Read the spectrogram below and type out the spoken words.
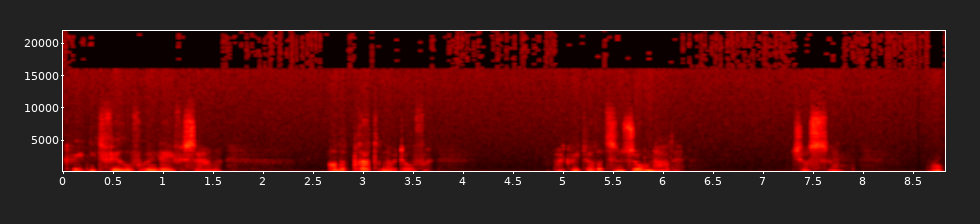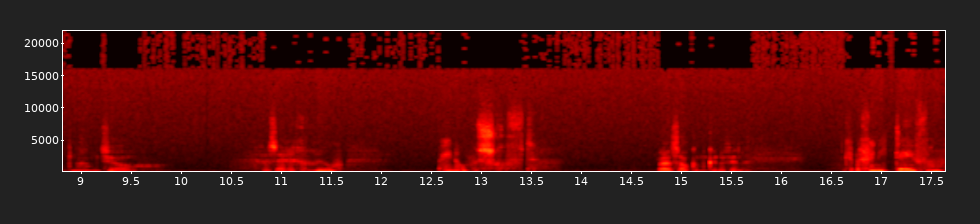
Ik weet niet veel over hun leven samen. Arnold praat er nooit over. Maar ik weet wel dat ze een zoon hadden. Jocelyn. Roepnaam Joe. Hij was erg ruw. Bijna onbeschoft. Waar zou ik hem kunnen vinden? Ik heb er geen idee van.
